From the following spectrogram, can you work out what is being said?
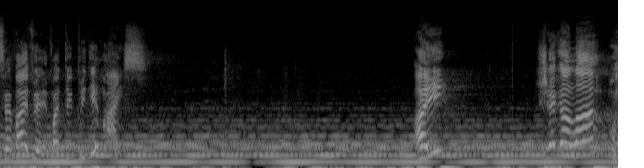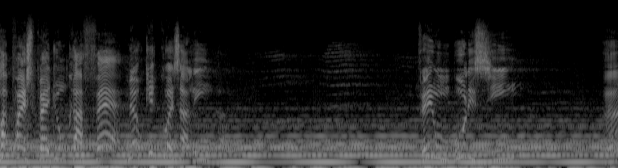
Você vai ver, vai ter que pedir mais. Aí, chega lá, o rapaz pede um café. Meu, que coisa linda. Vem um bulizinho, né?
